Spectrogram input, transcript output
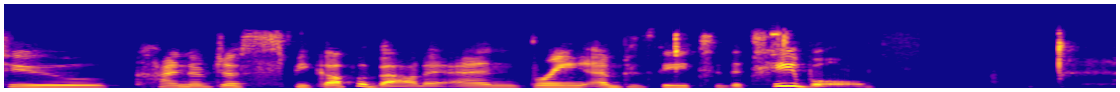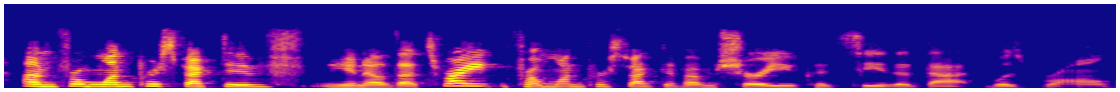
to kind of just speak up about it and bring empathy to the table. And from one perspective, you know, that's right. From one perspective, I'm sure you could see that that was wrong.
